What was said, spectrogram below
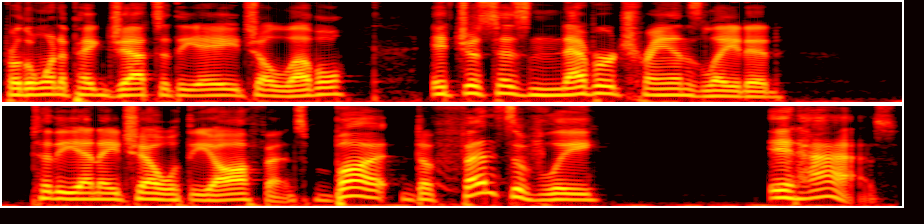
for the Winnipeg Jets at the AHL level. It just has never translated to the NHL with the offense. But defensively, it has.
